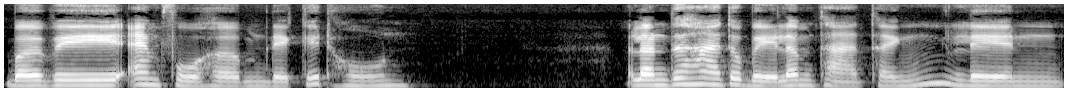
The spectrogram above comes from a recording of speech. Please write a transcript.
Bởi vì em phù hợp để kết hôn. Lần thứ hai tôi bị Lâm thả thính liền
